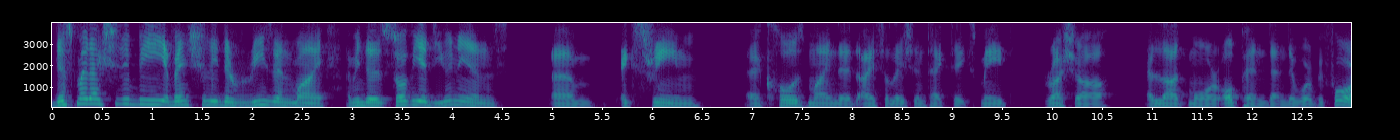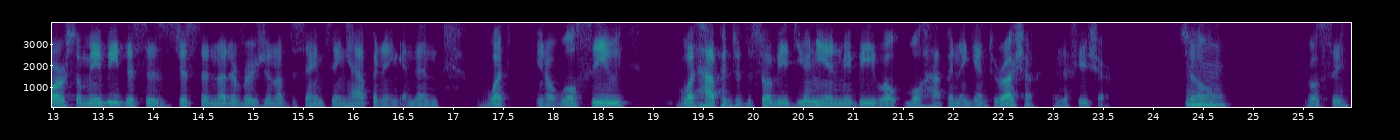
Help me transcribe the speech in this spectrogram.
this might actually be eventually the reason why i mean the soviet union's um, extreme uh, closed-minded isolation tactics made russia a lot more open than they were before. So maybe this is just another version of the same thing happening. And then what you know we'll see what happened to the soviet union. Maybe will will happen again to russia in the future. So Mm. we'll see.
